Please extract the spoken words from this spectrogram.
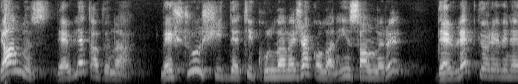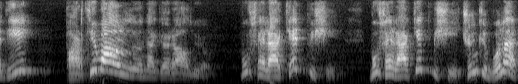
Yalnız devlet adına meşru şiddeti kullanacak olan insanları devlet görevine değil parti bağımlılığına göre alıyor. Bu felaket bir şey. Bu felaket bir şey. Çünkü buna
